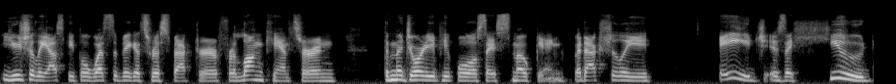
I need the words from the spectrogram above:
usually ask people what's the biggest risk factor for lung cancer, and the majority of people will say smoking, but actually age is a huge,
